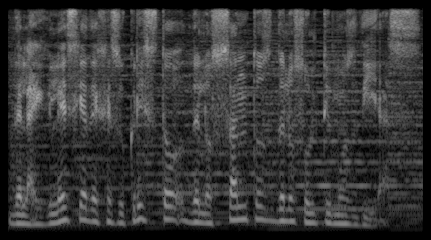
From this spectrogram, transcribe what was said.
de la Iglesia de Jesucristo de los Santos de los Últimos Días.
